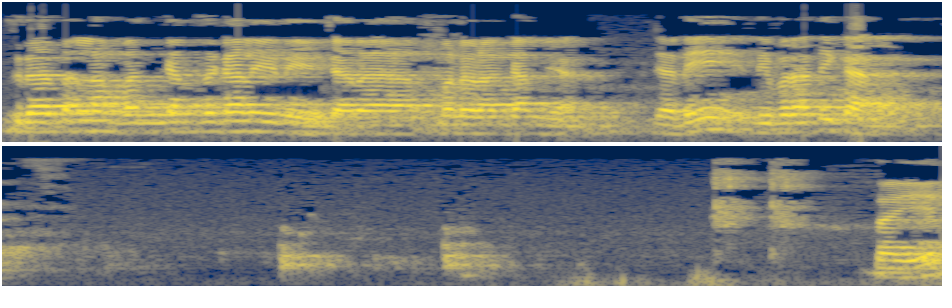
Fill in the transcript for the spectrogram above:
Sudah tak lambatkan sekali ini cara menerangkannya. Jadi diperhatikan. Baik.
